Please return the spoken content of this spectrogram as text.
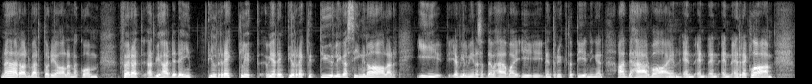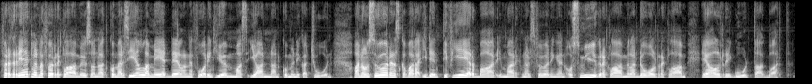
när advertorialerna kom, för att, att vi hade det inte tillräckligt, vi hade inte tillräckligt tydliga signaler i, jag vill minnas att det här var i, i den tryckta tidningen, att det här var en, en, en, en, en, en reklam. För att reglerna för reklam är sådana att kommersiella meddelanden får inte gömmas i annan kommunikation. Annonsören ska vara identifierbar i marknadsföringen och smygreklam eller dold reklam är aldrig godtagbart.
